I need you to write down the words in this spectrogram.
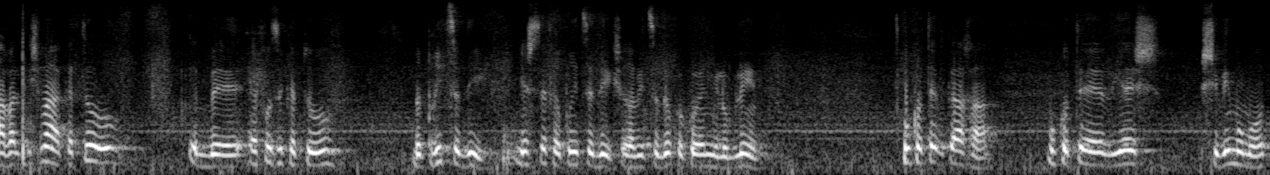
אבל תשמע, כתוב. איפה זה כתוב? בפרי צדיק. יש ספר פרי צדיק של רבי צדוק הכהן מלובלין. הוא כותב ככה, הוא כותב, יש 70 אומות.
